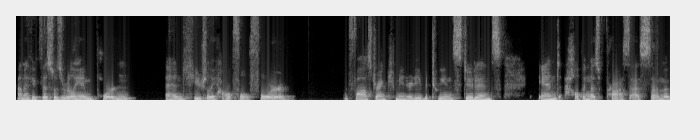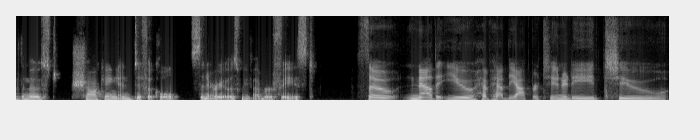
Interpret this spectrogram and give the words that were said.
And I think this was really important and hugely helpful for fostering community between students and helping us process some of the most shocking and difficult scenarios we've ever faced. So now that you have had the opportunity to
